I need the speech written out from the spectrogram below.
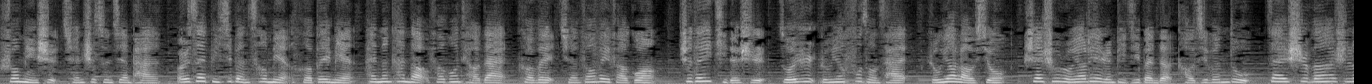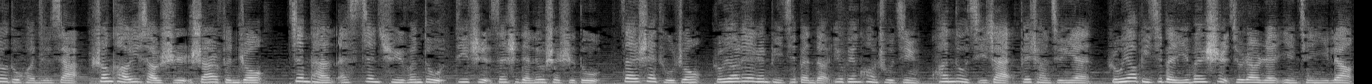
说明是全尺寸键盘。而在笔记本侧面和背面还能看到发光条带，可谓全方位发光。值得一提的是，昨日荣耀副总裁、荣耀老熊晒出荣耀猎人笔记本的烤机温度，在室温二十六度环境下，双烤一小时十二分钟。键盘 S 键区域温度低至三十点六摄氏度，在晒图中，荣耀猎人笔记本的右边框出镜，宽度极窄，非常惊艳。荣耀笔记本一问世就让人眼前一亮，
